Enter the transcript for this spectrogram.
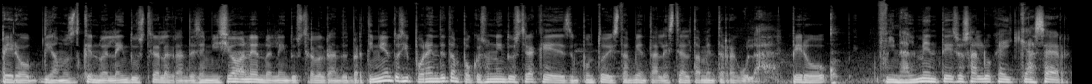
pero digamos que no es la industria de las grandes emisiones, no es la industria de los grandes vertimientos y por ende tampoco es una industria que desde un punto de vista ambiental esté altamente regulada. Pero finalmente eso es algo que hay que hacer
